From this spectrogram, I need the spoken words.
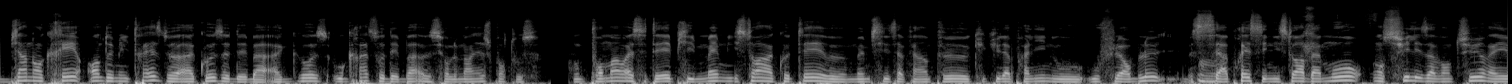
bien ancré en 2013 de- à cause des bah, à cause ou grâce au débat euh, sur le mariage pour tous. Donc pour moi, ouais, c'était et puis même l'histoire à côté, euh, même si ça fait un peu cuculapraline ou, ou fleur bleue, c'est après c'est une histoire d'amour. On suit les aventures et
